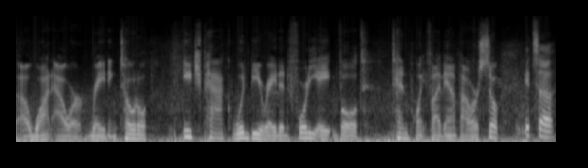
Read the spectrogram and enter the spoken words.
uh, watt hour rating total. Each pack would be rated 48 volt 10.5 amp hours. So it's a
